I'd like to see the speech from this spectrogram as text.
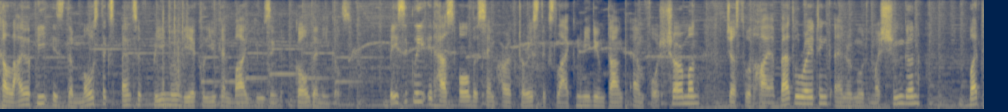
Calliope is the most expensive premium vehicle you can buy using Golden Eagles. Basically, it has all the same characteristics like medium tank M4 Sherman, just with higher battle rating and removed machine gun, but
